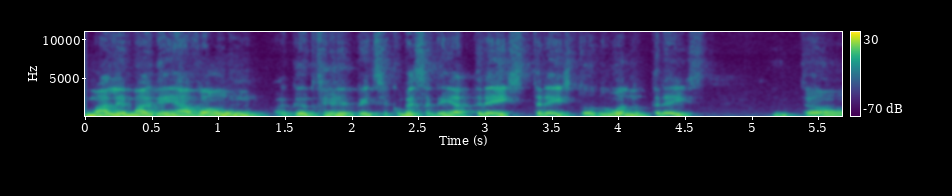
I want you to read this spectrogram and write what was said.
Malemar ganhava um, de repente você começa a ganhar três, três, todo ano três. Então,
